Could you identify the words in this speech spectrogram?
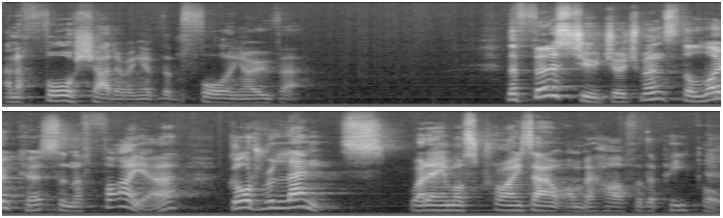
and a foreshadowing of them falling over. The first two judgments, the locust and the fire, God relents when Amos cries out on behalf of the people.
